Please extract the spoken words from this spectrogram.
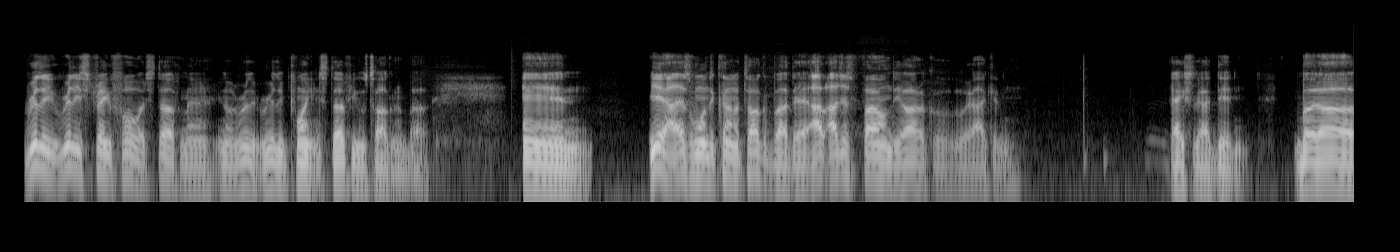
really, really straightforward stuff, man. You know, really, really pointing stuff he was talking about. And yeah, I just wanted to kind of talk about that. I, I just found the article where I can. Actually, I didn't. But uh,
